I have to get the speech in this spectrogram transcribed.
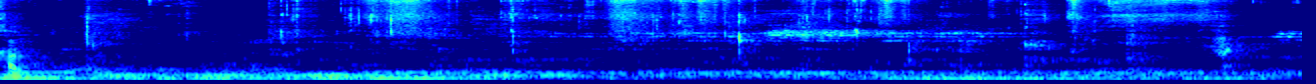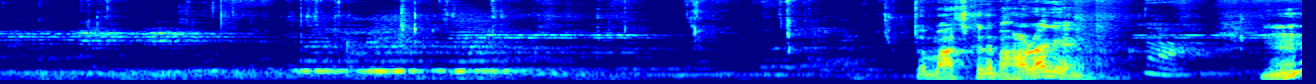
খাও তো মাছ খেতে ভালো লাগে? হুম?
